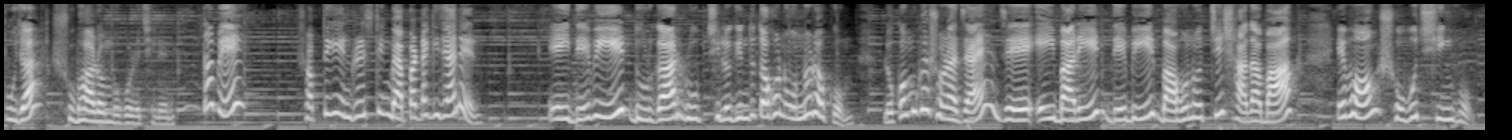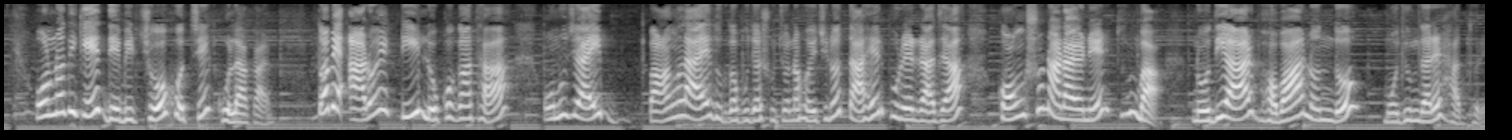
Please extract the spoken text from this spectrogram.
পূজার শুভারম্ভ করেছিলেন। তবে সব থেকে ইন্টারেস্টিং ব্যাপারটা কি জানেন? এই দেবীর দুর্গার রূপ ছিল কিন্তু তখন অন্যরকম। লোকমুখে শোনা যায় যে এই বাড়ির দেবীর বাহন হচ্ছে সাদা বাঘ এবং সবুজ সিংহ। অন্যদিকে দেবীর চোখ হচ্ছে গোলাকার। তবে আরও একটি লোকগাথা অনুযায়ী বাংলায় দুর্গাপূজার সূচনা হয়েছিল তাহেরপুরের রাজা কংস নারায়ণের কিংবা নদিয়ার ভবানন্দ মজুমদারের হাত ধরে।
